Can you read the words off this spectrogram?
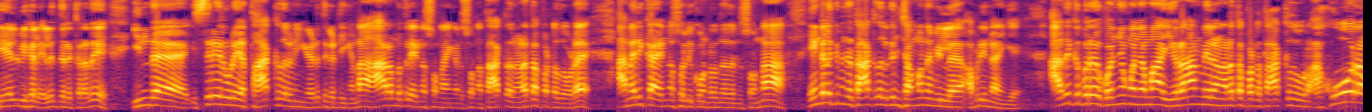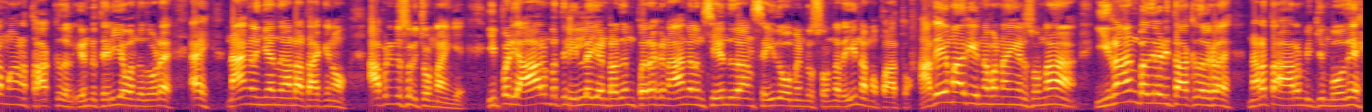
கேள்விகள் எழுந்திருக்கிறது. இந்த இஸ்ரேலுடைய தாக்குதலை நீங்க எடுத்துக்கிட்டீங்கன்னா ஆரம்பத்தில் என்ன சொன்னாங்கன்னு சொன்ன தாக்குதல் நடத்தப்பட்டதோட அமெரிக்கா என்ன சொல்லி கொண்டிருந்ததுன்னு சொன்னா எங்களுக்கும் இந்த தாக்குதலுக்கும் சம்மந்தம் இல்லை அப்படின்றாங்க அதுக்கு பிறகு கொஞ்சம் கொஞ்சமா ஈரான் மேல நடத்தப்பட்ட தாக்குதல் ஒரு அகோரமான தாக்குதல் என்று தெரிய வந்ததோட ஏய் நாங்களும் இங்கேருந்து ஆண்டா தாக்கினோம் அப்படின்னு சொல்லி சொன்னாங்க. இப்படி ஆரம்பத்தில் இல்லை என்றதும் பிறகு நாங்களும் சேர்ந்து தான் செய்தோம் என்று சொன்னதையும் நம்ம பார்த்தோம். அதே மாதிரி என்ன பண்ணாங்கன்னு சொன்னா ஈரான் பதிலடி தாக்குதல்களை நடத்த ஆரம்பிக்கும் போதே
